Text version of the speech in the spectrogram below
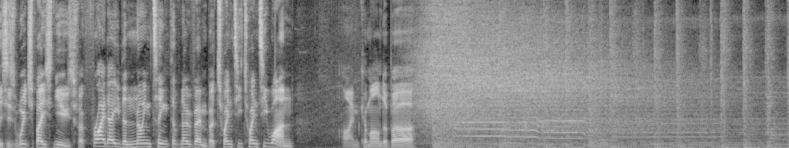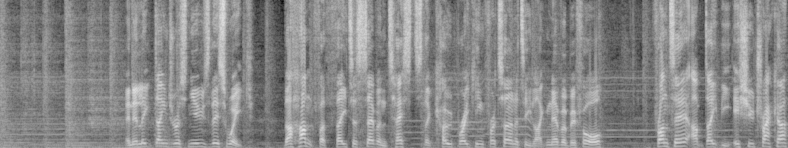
This is Witchspace News for Friday the 19th of November 2021 I'm Commander Burr. In Elite Dangerous news this week. The hunt for Theta 7 tests the code breaking fraternity like never before. Frontier update the issue tracker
